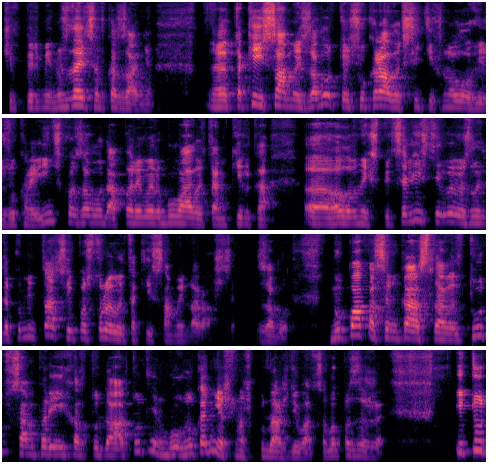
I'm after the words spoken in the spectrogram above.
чи в Пермі, ну, здається, в Казані. Е, такий самий завод, тобто украли всі технології з українського заводу, перевербували там кілька е, головних спеціалістів, вивезли документацію і построїли такий самий наражці завод. Ну, папа синка ставив тут, сам переїхав туди, а тут він був, ну, звісно ж, куди ж діватися, в ОПЗЖ. І тут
